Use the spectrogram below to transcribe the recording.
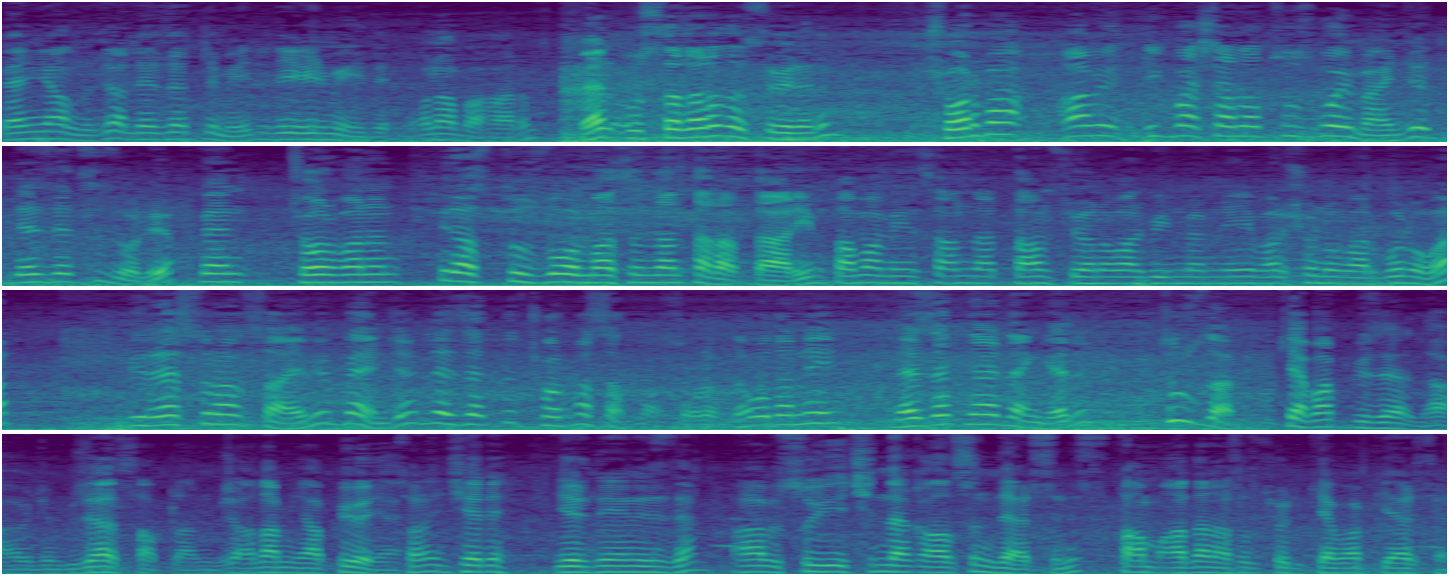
ben yalnızca lezzetli miydi, değil miydi? Ona bakarım. Ben ustalara da söyledim. Çorba abi ilk başlarda tuz koymayınca lezzetsiz oluyor. Ben çorbanın biraz tuzlu olmasından taraftarıyım. Tamam insanlar tansiyonu var, bilmem neyi var, şunu var, bunu var. Bir restoran sahibi bence lezzetli çorba satmak zorunda. O da ne? Lezzet nereden gelir? Tuzlar. Kebap güzeldi abicim. Güzel saplanmış. Adam yapıyor yani. Sonra içeri girdiğinizde abi suyu içinde kalsın dersiniz. Tam Adana usulü kebap yersen,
